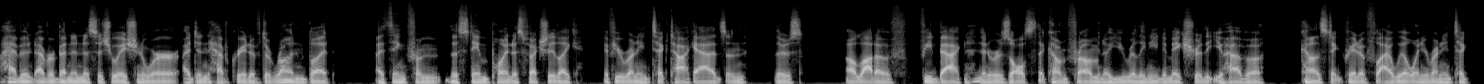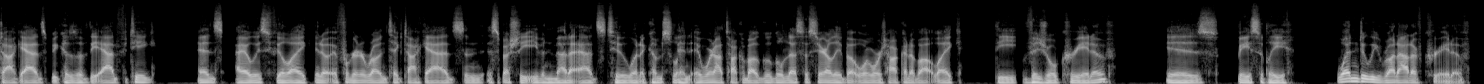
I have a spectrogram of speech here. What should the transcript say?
I haven't ever been in a situation where I didn't have creative to run, but I think from the standpoint, especially like if you're running TikTok ads and there's a lot of feedback and results that come from, you know, you really need to make sure that you have a constant creative flywheel when you're running TikTok ads because of the ad fatigue. And I always feel like, you know, if we're going to run TikTok ads and especially even meta ads too, when it comes to, and, and we're not talking about Google necessarily, but when we're talking about like the visual creative is basically when do we run out of creative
